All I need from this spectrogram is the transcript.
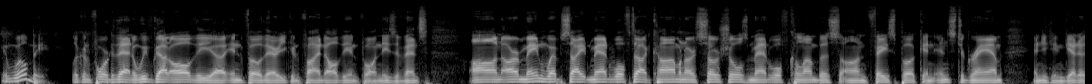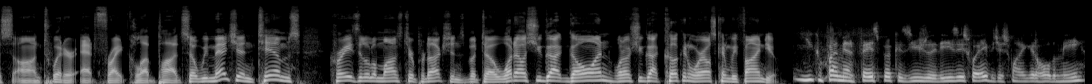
It will be. Looking forward to that. And we've got all the uh, info there. You can find all the info on these events on our main website, maddwolf.com, and our socials, MaddWolf Columbus on Facebook and Instagram. And you can get us on Twitter at Fright Club Pod. So we mentioned Tim's Crazy Little Monster Productions, but uh, what else you got going? What else you got cooking? Where else can we find you? You can find me on Facebook is usually the easiest way if you just want to get a hold of me.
